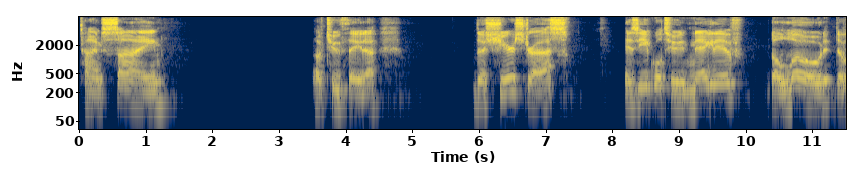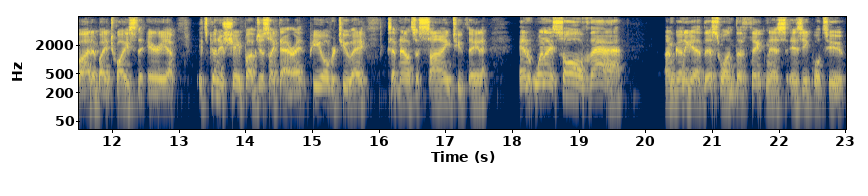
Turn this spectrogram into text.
times sine of 2 theta. The shear stress is equal to negative the load divided by twice the area. It's going to shape up just like that, right? P over 2A, except now it's a sine 2 theta. And when I solve that, I'm going to get this one. The thickness is equal to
